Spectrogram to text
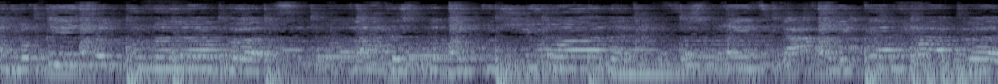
البقيت كل ما لاباس لحظة بدل كل شي وأنا بس بقيت عقلي كان حابس.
